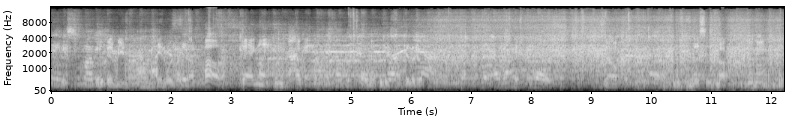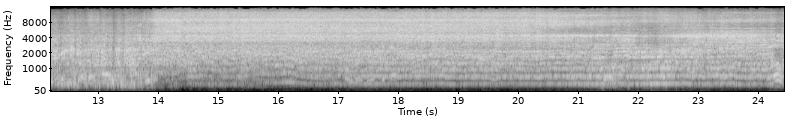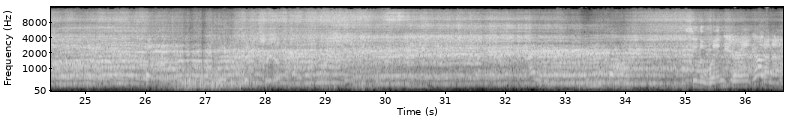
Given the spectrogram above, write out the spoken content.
Just, it'll, it'll be inward like that. Oh, diagonally. Okay. Hold it, release. Okay, let go. Now, this is up. Mm-hmm. It'll bring the drone up. Straight up. Hold it right there. Step back. No. Oh. Okay. Take it straight up. I see the wind current kind of.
